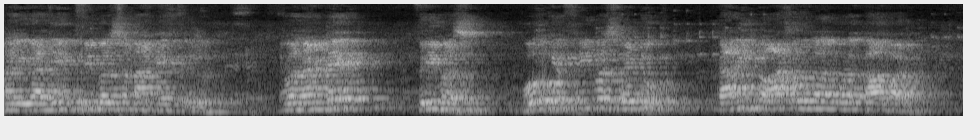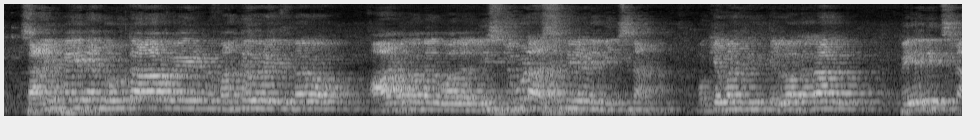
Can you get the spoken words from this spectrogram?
మరి అదేం ఫ్రీ బస్సు నాకే తెలియదు. ఏమనంటే free bus okay free bus పెట్టు. కానీ ఇప్పుడు ఆటో వందలు కూడా కాపాడు. చనిపోయిన నూట అరవై రెండు మంది ఎవరైతున్నారో ఆటో వాళ్ళ వాళ్ళ లిస్టు కూడా అసెంబ్లీ నేను ఇచ్చిన. ముఖ్యమంత్రికి తెలియక కాదు పేరు ఇచ్చిన.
